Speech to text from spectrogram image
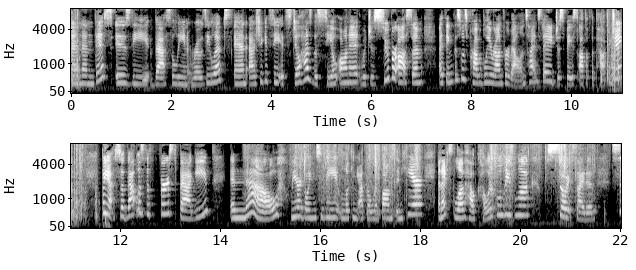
And then this is the Vaseline Rosy Lips. And as you can see, it still has the seal on it, which is super awesome. I think this was probably around for Valentine's Day, just based off of the packaging. But yeah, so that was the first baggie. And now we are going to be looking at the lip balms in here. And I just love how colorful these look. So excited. So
